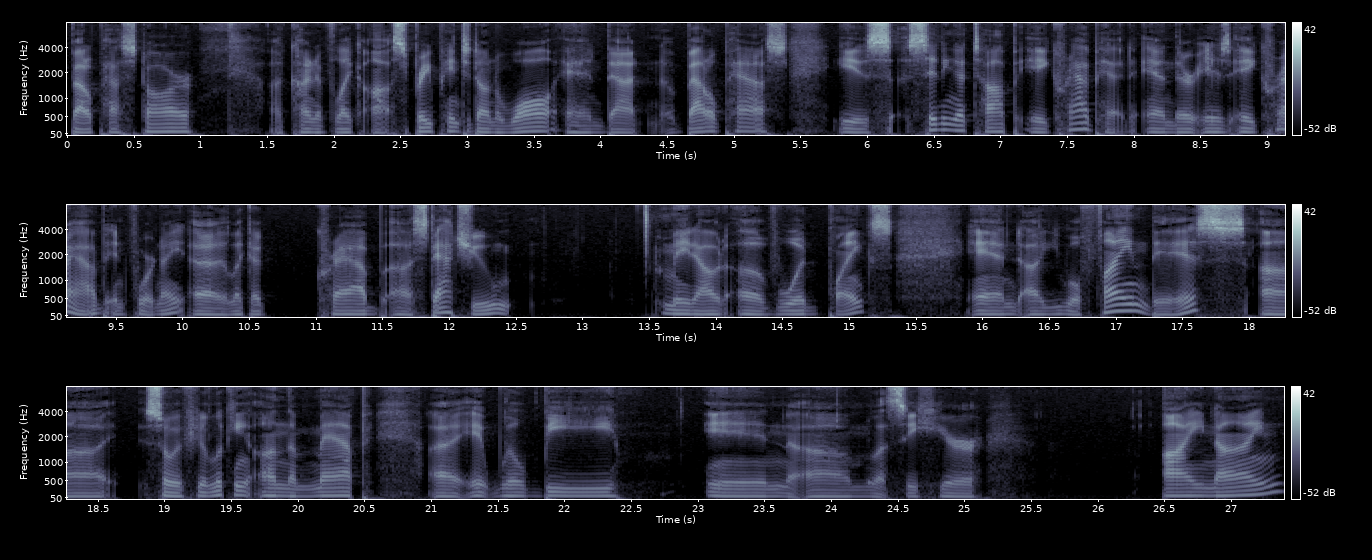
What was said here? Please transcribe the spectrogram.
battle pass star. Uh, kind of like uh, spray painted on a wall, and that uh, battle pass is sitting atop a crab head. And there is a crab in Fortnite, uh, like a crab uh, statue made out of wood planks. And you will find this. so if you're looking on the map, it will be in um, let's see here i 9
